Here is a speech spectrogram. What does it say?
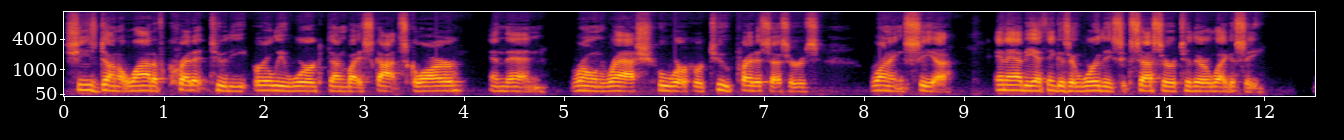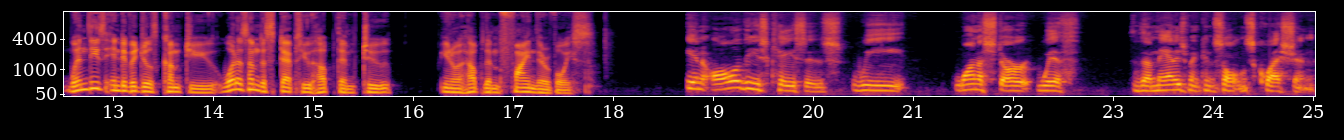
she's done a lot of credit to the early work done by Scott Sklar and then Rhone Resch, who were her two predecessors running SEIA. And Abby, I think, is a worthy successor to their legacy. When these individuals come to you, what are some of the steps you help them to, you know, help them find their voice? In all of these cases, we want to start with the management consultant's question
